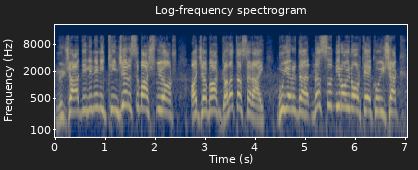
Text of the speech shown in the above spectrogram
Mücadelenin ikinci yarısı başlıyor. Acaba Galatasaray bu yarıda nasıl bir oyun ortaya koyacak?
